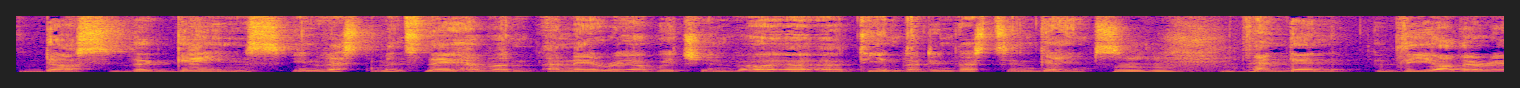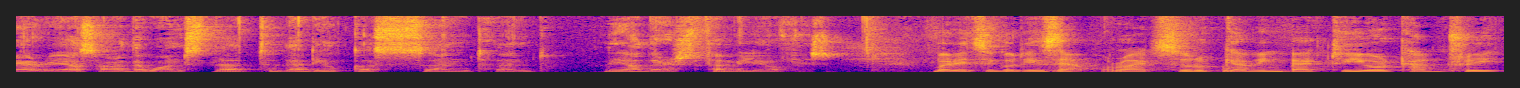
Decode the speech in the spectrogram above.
does the games investments. They have an, an area which in, uh, a team that invests in games, mm-hmm, mm-hmm. and then the other areas are the ones that that Ilkka's and and the others family office. But it's a good example, right? Sort of coming back to your country,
